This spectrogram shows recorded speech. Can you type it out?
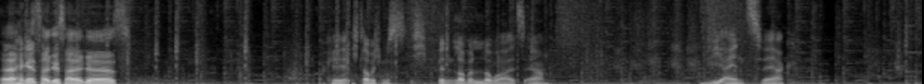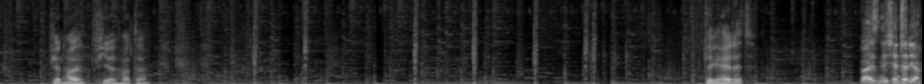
Äh, Henges, Henges, Henges. Okay, ich glaube, ich muss. Ich bin, glaube lower als er. Wie ein Zwerg. Viereinhalb? Vier hat er. Der geheadet? Weiß nicht, hinter dir.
